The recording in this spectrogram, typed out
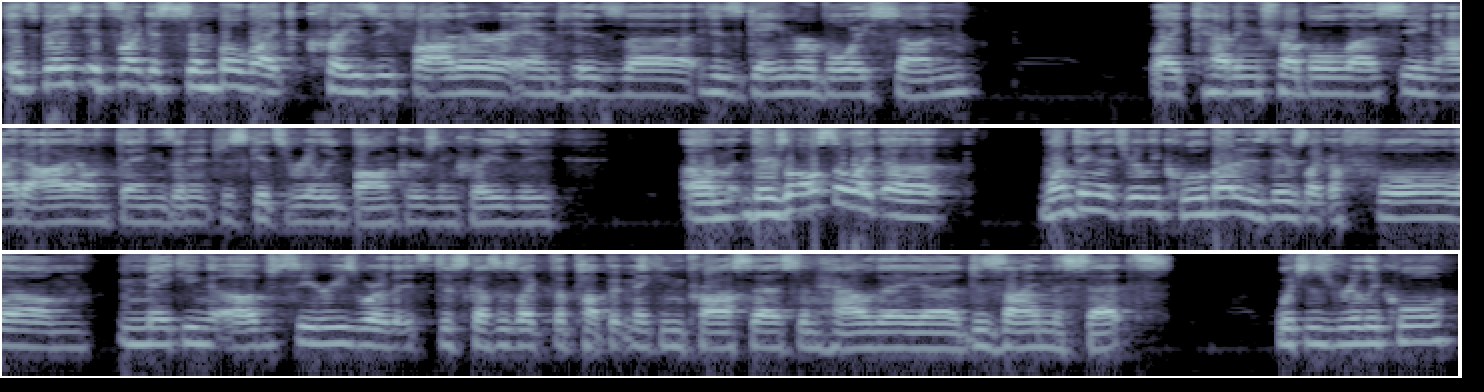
It's bas- it's like a simple like crazy father and his uh, his gamer boy son, like having trouble uh, seeing eye to eye on things, and it just gets really bonkers and crazy. Um, there's also like a one thing that's really cool about it is there's like a full um, making of series where it discusses like the puppet making process and how they uh, design the sets, which is really cool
